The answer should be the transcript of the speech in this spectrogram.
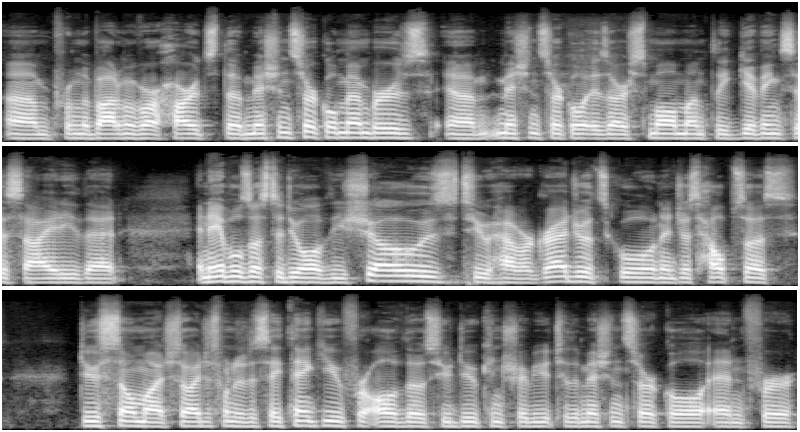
um, from the bottom of our hearts, the Mission Circle members. Um, Mission Circle is our small monthly giving society that enables us to do all of these shows, to have our graduate school, and it just helps us do so much. So I just wanted to say thank you for all of those who do contribute to the Mission Circle, and for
